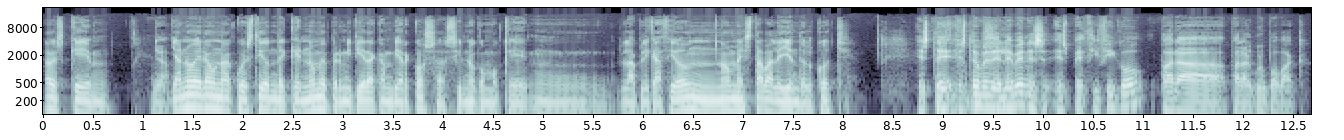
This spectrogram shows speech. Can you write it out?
sabes que ya. no era una cuestión de que no me permitiera cambiar cosas, sino como que mm, la aplicación no me estaba leyendo el coche. Este, este OBD11 es específico para, el grupo BAC.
